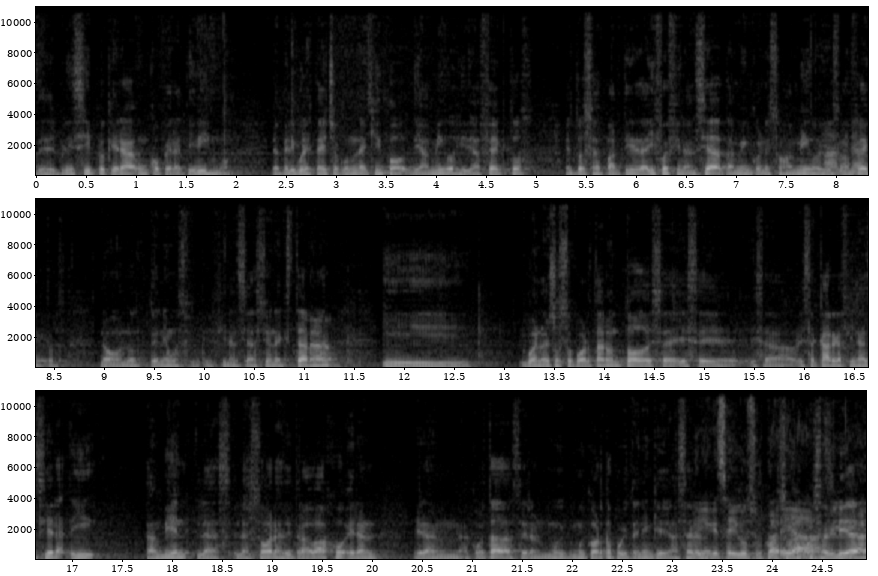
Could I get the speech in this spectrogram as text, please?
desde el principio, que era un cooperativismo. La película está hecha con un equipo de amigos y de afectos, entonces a partir de ahí fue financiada también con esos amigos y Ah, esos mirá. afectos. No, no tenemos financiación externa Claro. y bueno, ellos soportaron toda esa, esa- esa carga financiera y también las, las horas de trabajo eran, eran acotadas, eran muy, muy cortas porque tenían que hacer Tenían que seguir con sus con tareas. responsabilidades Claro,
